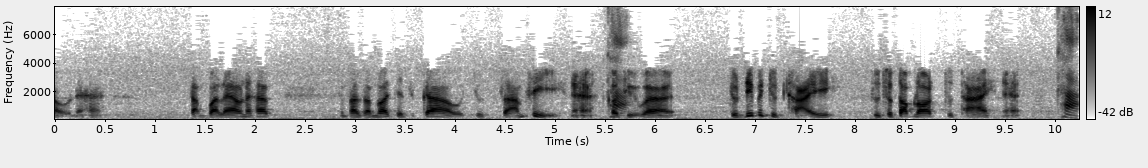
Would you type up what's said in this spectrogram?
1,379นะฮะต่ำกว่าแล้วนะครับ1,379.34นะฮะก็ถือว่าจุดนี้เป็นจุดขายจุดสต็อปลอสสุดท้ายนะฮะค่ะ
